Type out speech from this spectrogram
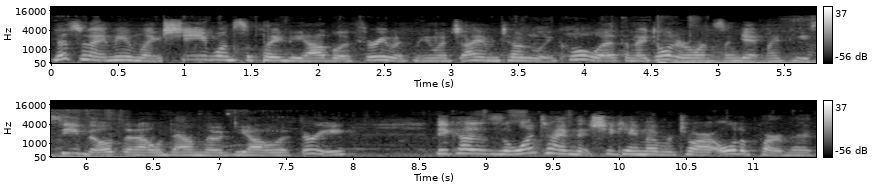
That's what I mean. Like, she wants to play Diablo 3 with me, which I am totally cool with. And I told her once I get my PC built, that I will download Diablo 3. Because the one time that she came over to our old apartment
